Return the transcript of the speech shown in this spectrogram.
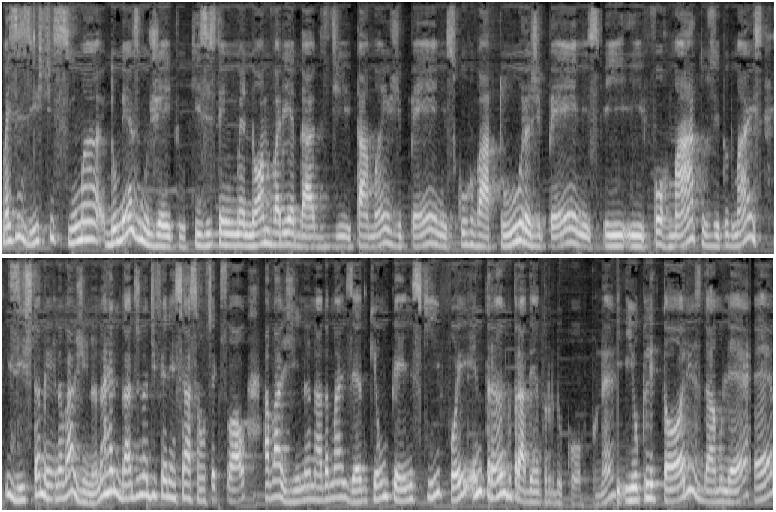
mas existe cima do mesmo jeito que existem uma enorme variedade de tamanhos tamanhos de pênis, curvaturas de pênis e, e, formatos e tudo mais, existe também na vagina. Na realidade, na diferenciação sexual, a vagina nada mais é do que um pênis que foi entrando para dentro do corpo, né? E, e, o clitóris da mulher é,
